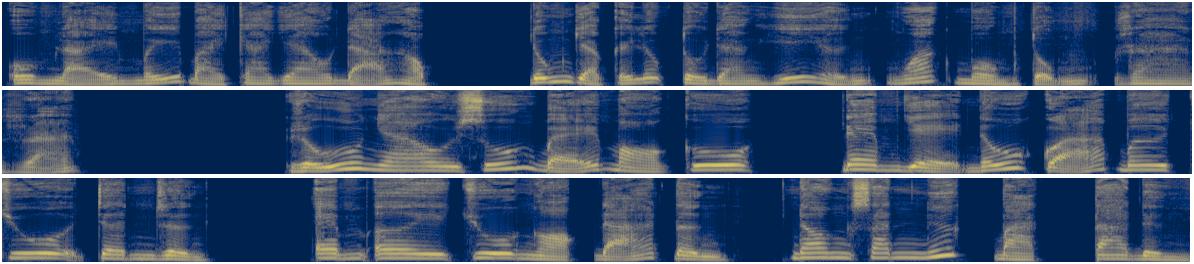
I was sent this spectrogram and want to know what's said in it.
ôm lại mấy bài ca dao đã học, đúng vào cái lúc tôi đang hí hửng ngoác mồm tụng ra rã. Rủ nhau xuống bể mò cua, đem về nấu quả bơ chua trên rừng. Em ơi chua ngọt đã từng, non xanh nước bạc ta đừng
